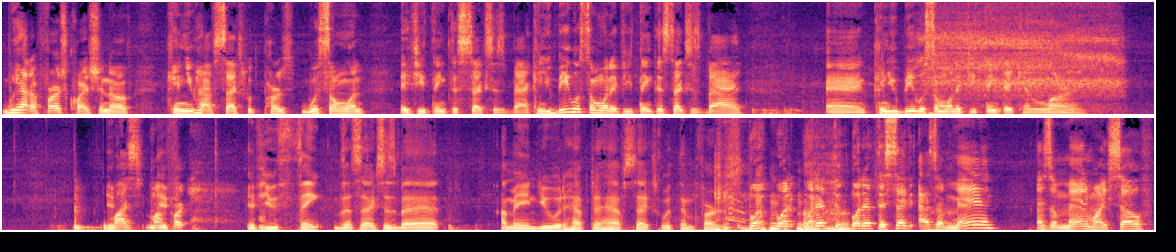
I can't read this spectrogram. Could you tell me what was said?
we had a first question of can you have sex with pers- with someone if you think the sex is bad? Can you be with someone if you think the sex is bad? And can you be with someone if you think they can learn? my my if- fir- If you think the sex is bad, I mean, you would have to have sex with them first. but but but if the, but if the sex as a man, as a man myself,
